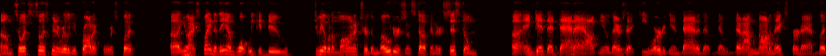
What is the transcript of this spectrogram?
Um, so it's so it's been a really good product for us. But uh, you know, I explained to them what we could do to be able to monitor the motors and stuff in their system uh, and get that data out. You know, there's that key word again, data that, that that I'm not an expert at, but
